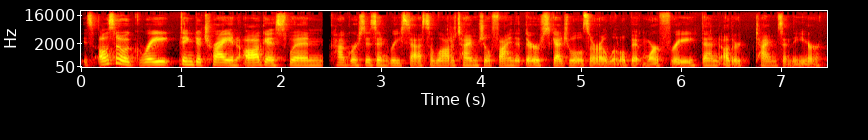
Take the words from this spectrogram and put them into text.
It's also a great thing to try in August when Congress is in recess. A lot of times you'll find that their schedules are a little bit more free than other times in the year.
